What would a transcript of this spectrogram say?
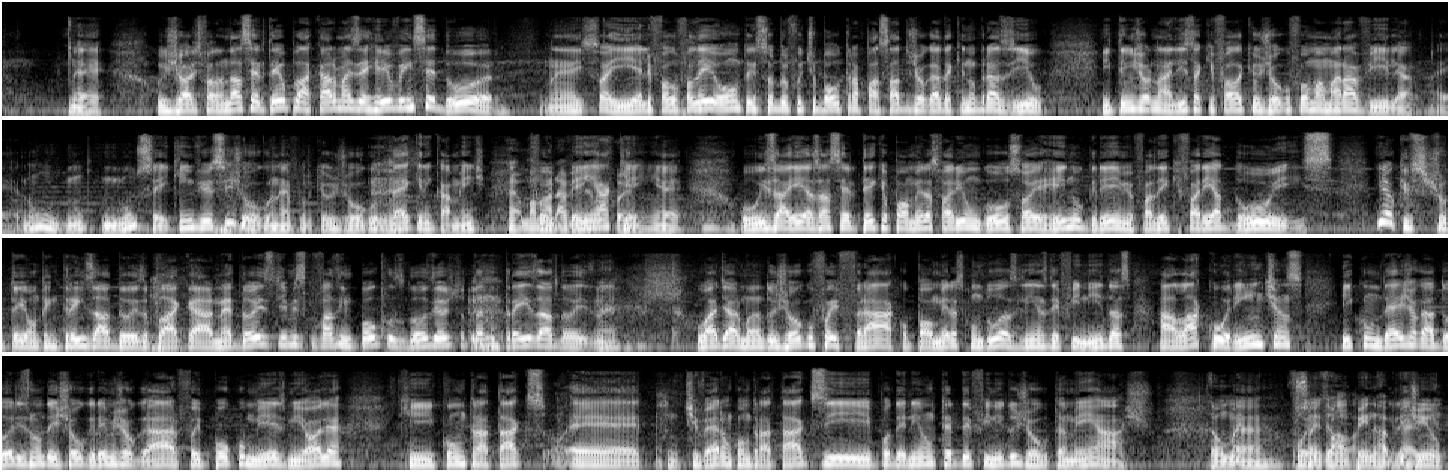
É. O Jorge falando, acertei o placar, mas errei o vencedor. É isso aí. Ele falou: falei ontem sobre o futebol ultrapassado jogado aqui no Brasil. E tem jornalista que fala que o jogo foi uma maravilha. É, não, não, não sei quem viu esse jogo, né? Porque o jogo, tecnicamente, é, foi bem aquém. É. O Isaías, acertei que o Palmeiras faria um gol, só errei no Grêmio, falei que faria dois. E eu que chutei ontem 3 a 2 o placar, né? Dois times que fazem poucos gols e eu chutando 3 a 2 né? O Adi Armando, o jogo foi fraco, o Palmeiras com duas linhas definidas, a lá Corinthians, e com 10 jogadores não deixou o Grêmio jogar, foi pouco mesmo. E olha que contra-ataques é, tiveram contra-ataques e poderiam ter definido o jogo, também acho. Então, mas é, foi, só interrompendo fala, rapidinho, Guilherme.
